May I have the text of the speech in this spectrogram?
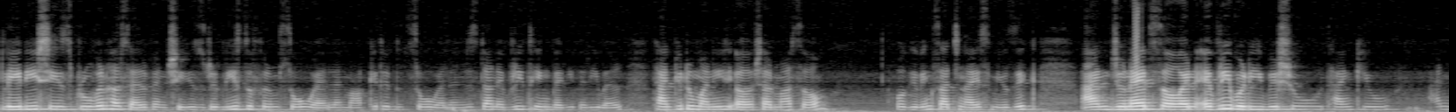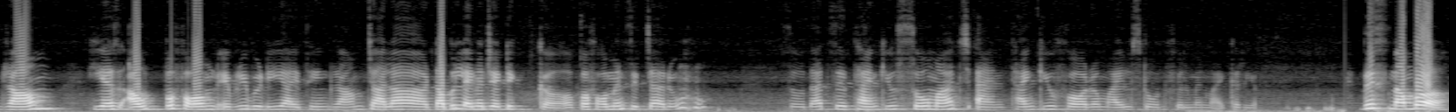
lady. She's proven herself and she's released the film so well and marketed it so well and has done everything very, very well. Thank you to Mani uh, Sharma sir for giving such nice music. And Junaid sir and everybody, Vishu, thank you. And Ram, he has outperformed everybody. I think Ram Chala, double energetic uh, performance icharu. so that's it. Thank you so much and thank you for a milestone film in my career. This number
